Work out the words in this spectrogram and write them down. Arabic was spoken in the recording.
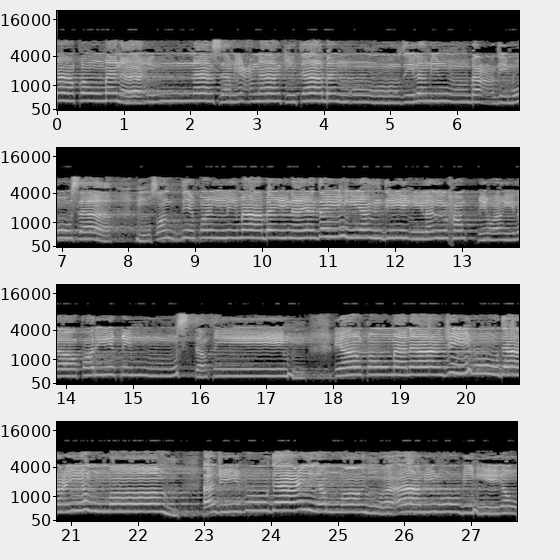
يَا قَوْمَنَا إِنَّا سَمِعْنَا كِتَابًا أُنزِلَ مِن بَعْدِ مُوسَىٰ مُصَدِّقًا لِّمَا بَيْنَ يَدَيْهِ يَهْدِي إِلَى الْحَقِّ وَإِلَىٰ طَرِيقٍ مُّسْتَقِيمٍ. يَا قَوْمَنَا أَجِيبُوا دَاعِيَ أجيبوا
